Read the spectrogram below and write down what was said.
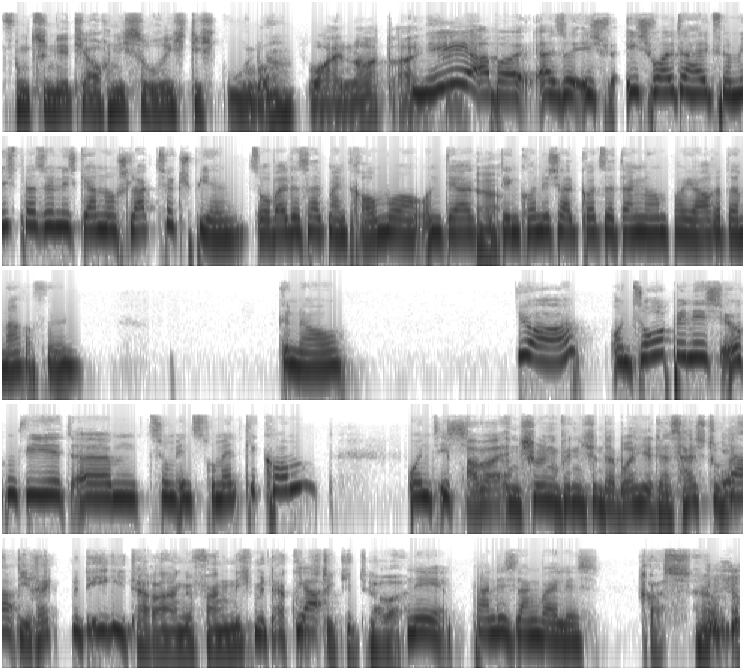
funktioniert ja auch nicht so richtig gut. Ne? Why not eigentlich? Nee, aber also ich, ich wollte halt für mich persönlich gern noch Schlagzeug spielen, so weil das halt mein Traum war und der, ja. den konnte ich halt Gott sei Dank noch ein paar Jahre danach erfüllen. Genau. Ja, und so bin ich irgendwie ähm, zum Instrument gekommen. Und ich, Aber Entschuldigung, wenn ich unterbreche. Das heißt, du ja. hast direkt mit E-Gitarre angefangen, nicht mit Akustikgitarre. Ja, nee, fand ich langweilig. Krass. Ja.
